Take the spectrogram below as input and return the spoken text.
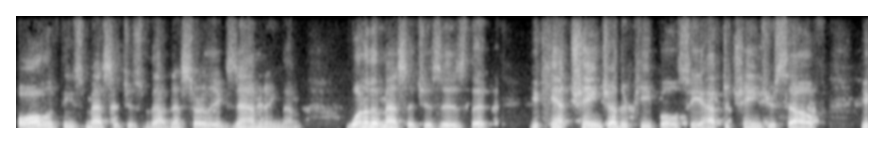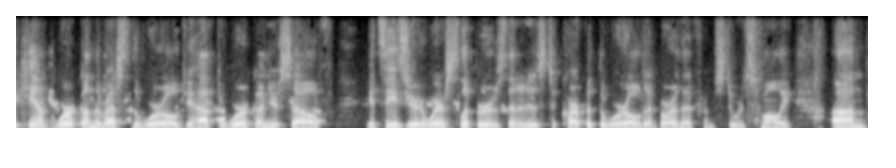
all of these messages without necessarily examining them one of the messages is that you can't change other people, so you have to change yourself. You can't work on the rest of the world. You have to work on yourself. It's easier to wear slippers than it is to carpet the world. I borrowed that from Stuart Smalley. Um,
